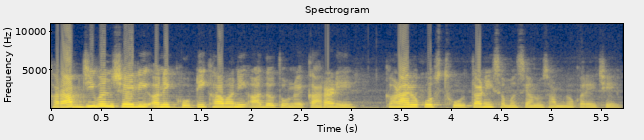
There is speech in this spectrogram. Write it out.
ખરાબ જીવનશૈલી અને ખોટી ખાવાની આદતોને કારણે ઘણા લોકો સ્થૂળતાની સમસ્યાનો સામનો કરે છે.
